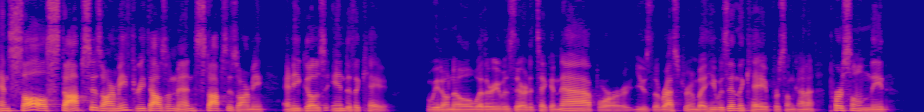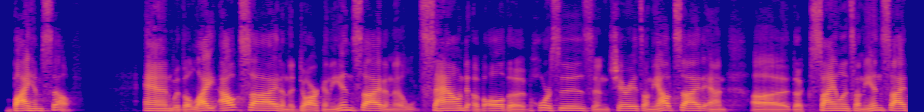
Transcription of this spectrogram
And Saul stops his army, 3,000 men, stops his army, and he goes into the cave. We don't know whether he was there to take a nap or use the restroom, but he was in the cave for some kind of personal need by himself and with the light outside and the dark on the inside and the sound of all the horses and chariots on the outside and uh, the silence on the inside,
